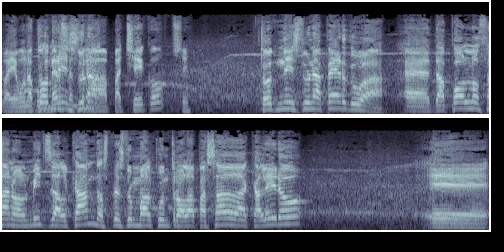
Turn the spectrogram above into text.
veiem una Tot conversa entre Pacheco sí. Tot neix d'una pèrdua eh, de Pol Lozano al mig del camp, després d'un mal control. La passada de Calero, eh,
